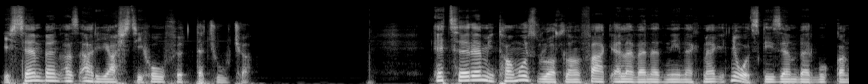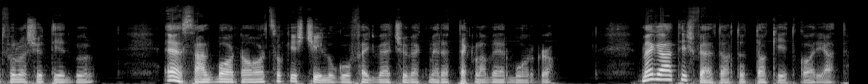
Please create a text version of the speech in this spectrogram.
és szemben az Ariászi hó fötte csúcsa. Egyszerre, mintha mozdulatlan fák elevenednének meg, nyolc-tíz ember bukkant föl a sötétből. Elszánt barna arcok és csillogó fegyvercsövek meredtek Laverborgra. Megállt és feltartotta a két karját.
